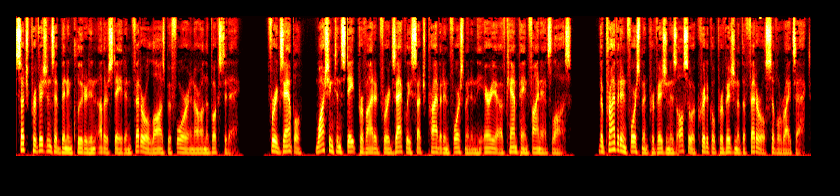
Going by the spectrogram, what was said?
Such provisions have been included in other state and federal laws before and are on the books today. For example, Washington state provided for exactly such private enforcement in the area of campaign finance laws. The private enforcement provision is also a critical provision of the Federal Civil Rights Act.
